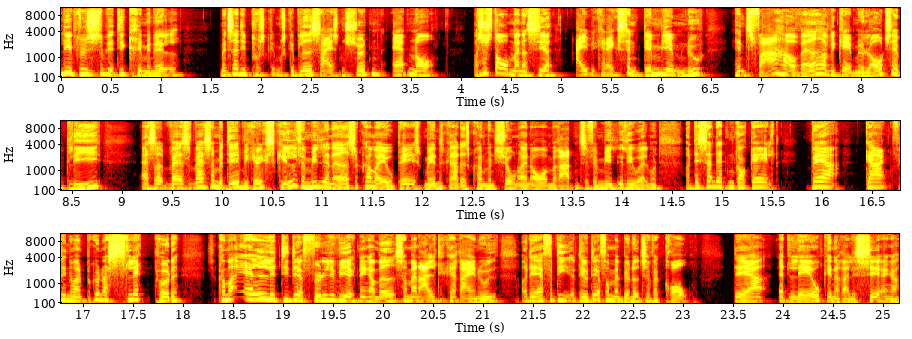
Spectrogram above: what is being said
Lige pludselig så bliver de kriminelle, men så er de måske, blevet 16, 17, 18 år. Og så står man og siger, ej, vi kan da ikke sende dem hjem nu. Hendes far har jo været her, og vi gav dem jo lov til at blive. Altså, hvad, hvad så med det? Vi kan jo ikke skille familien ad, så kommer europæisk menneskerettighedskonventioner ind over med retten til familieliv og alt muligt. Og det er sådan, at den går galt hver gang, fordi når man begynder at slække på det, så kommer alle de der følgevirkninger med, som man aldrig kan regne ud. Og det er fordi, og det er jo derfor, man bliver nødt til at være grov det er at lave generaliseringer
